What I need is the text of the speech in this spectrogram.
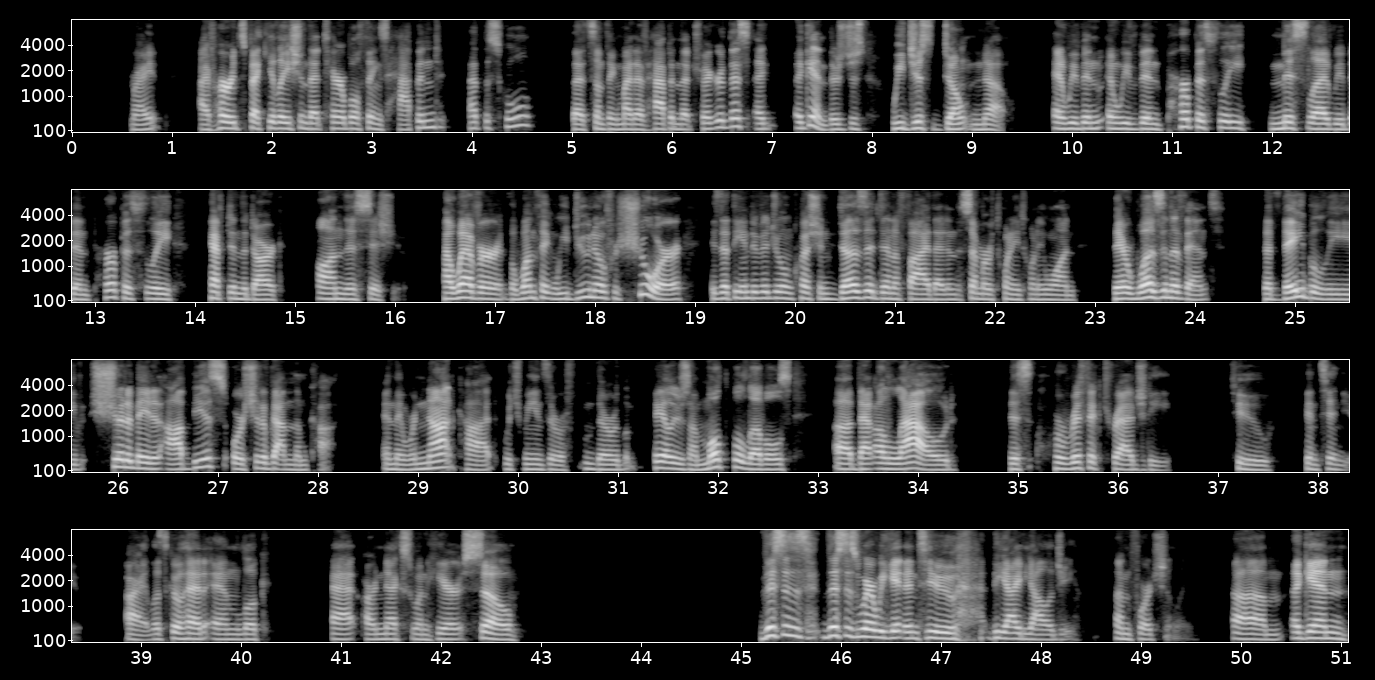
right? I've heard speculation that terrible things happened at the school, that something might have happened that triggered this. Again, there's just we just don't know. And we've been and we've been purposely misled, we've been purposely kept in the dark on this issue. However, the one thing we do know for sure is that the individual in question does identify that in the summer of 2021, there was an event that they believe should have made it obvious or should have gotten them caught. And they were not caught, which means there were there were failures on multiple levels uh, that allowed this horrific tragedy to continue. All right, let's go ahead and look at our next one here. So, this is this is where we get into the ideology unfortunately. Um again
